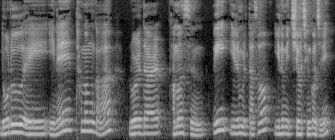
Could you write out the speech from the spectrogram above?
노르웨이인의 탐험가 롤달 아먼슨의 이름을 따서 이름이 지어진 거지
